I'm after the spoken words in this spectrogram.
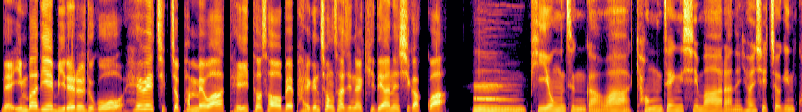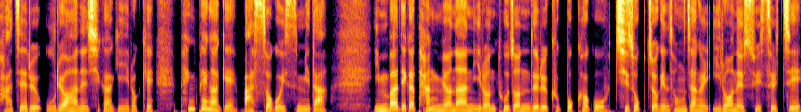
네, 인바디의 미래를 두고 해외 직접 판매와 데이터 사업의 밝은 청사진을 기대하는 시각과 음, 비용 증가와 경쟁 심화라는 현실적인 과제를 우려하는 시각이 이렇게 팽팽하게 맞서고 있습니다. 인바디가 당면한 이런 도전들을 극복하고 지속적인 성장을 이뤄낼 수 있을지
